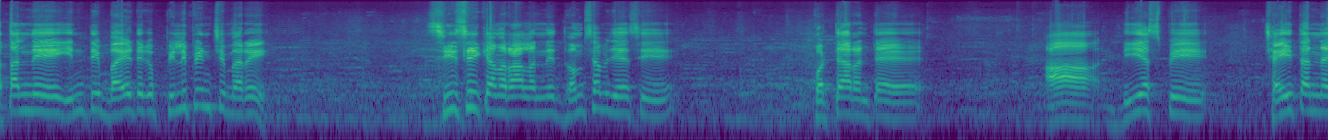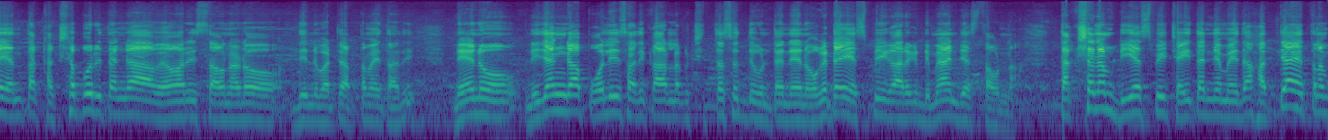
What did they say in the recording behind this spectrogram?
అతన్ని ఇంటి బయటకు పిలిపించి మరీ సీసీ కెమెరాలన్నీ ధ్వంసం చేసి కొట్టారంటే ఆ డిఎస్పి చైతన్య ఎంత కక్షపూరితంగా వ్యవహరిస్తూ ఉన్నాడో దీన్ని బట్టి అర్థమవుతుంది. నేను నిజంగా పోలీస్ అధికారులకు చిత్తశుద్ధి ఉంటే నేను ఒకటే ఎస్పీ గారికి డిమాండ్ చేస్తూ ఉన్నా. తక్షణం డిఎస్పీ చైతన్య మీద హత్యాయత్నం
